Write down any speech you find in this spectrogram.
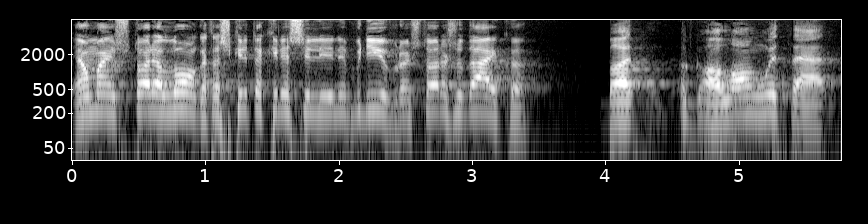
É uma história longa, está escrita aqui nesse li- livro, é uma história judaica. But uh, along with that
